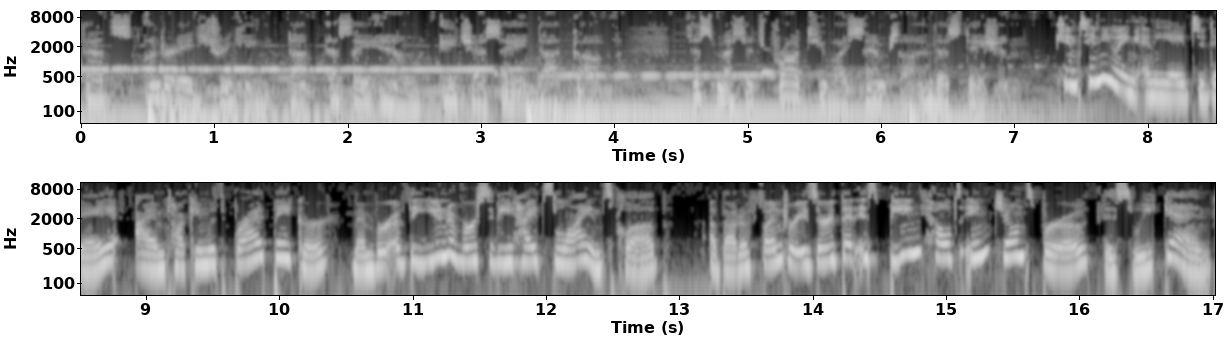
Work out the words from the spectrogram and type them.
That's underagedrinking.samhsa.gov. This message brought to you by SAMHSA and this station. Continuing NEA today, I am talking with Brad Baker, member of the University Heights Lions Club, about a fundraiser that is being held in Jonesboro this weekend.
